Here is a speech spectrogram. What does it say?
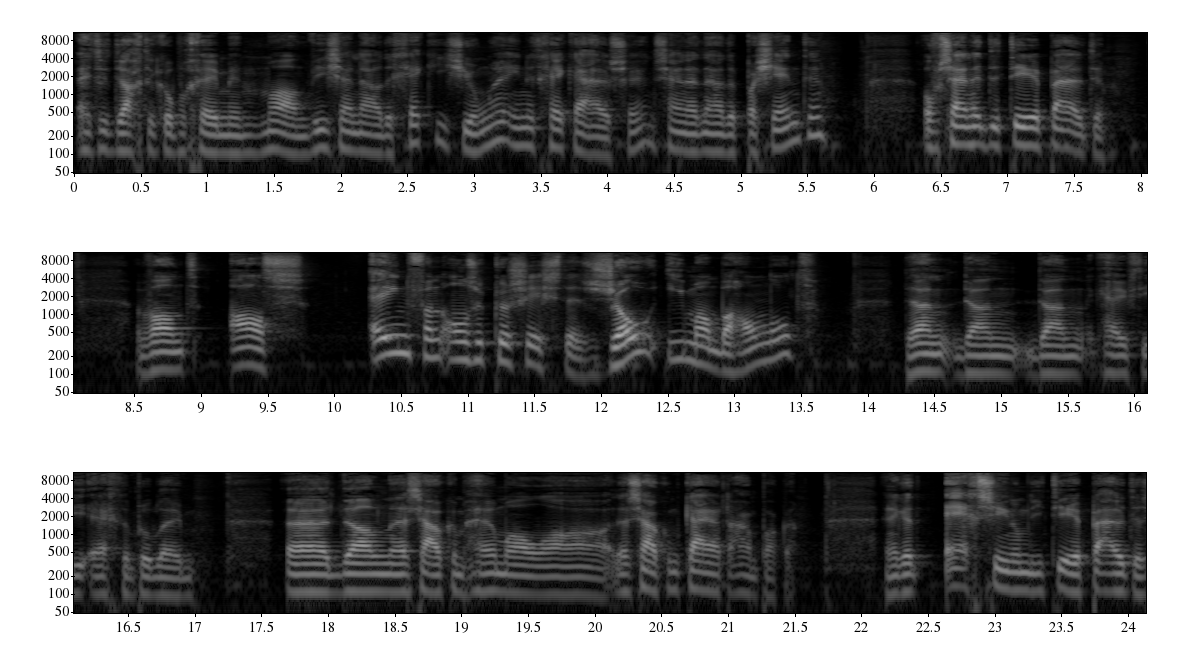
en toen dacht ik op een gegeven moment, man, wie zijn nou de gekkies, jongen, in het gekkenhuis? Hè? Zijn het nou de patiënten of zijn het de therapeuten? Want als een van onze cursisten zo iemand behandelt dan, dan, dan heeft hij echt een probleem. Uh, dan uh, zou ik hem helemaal, uh, dan zou ik hem keihard aanpakken. En ik heb echt zin om die therapeuten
